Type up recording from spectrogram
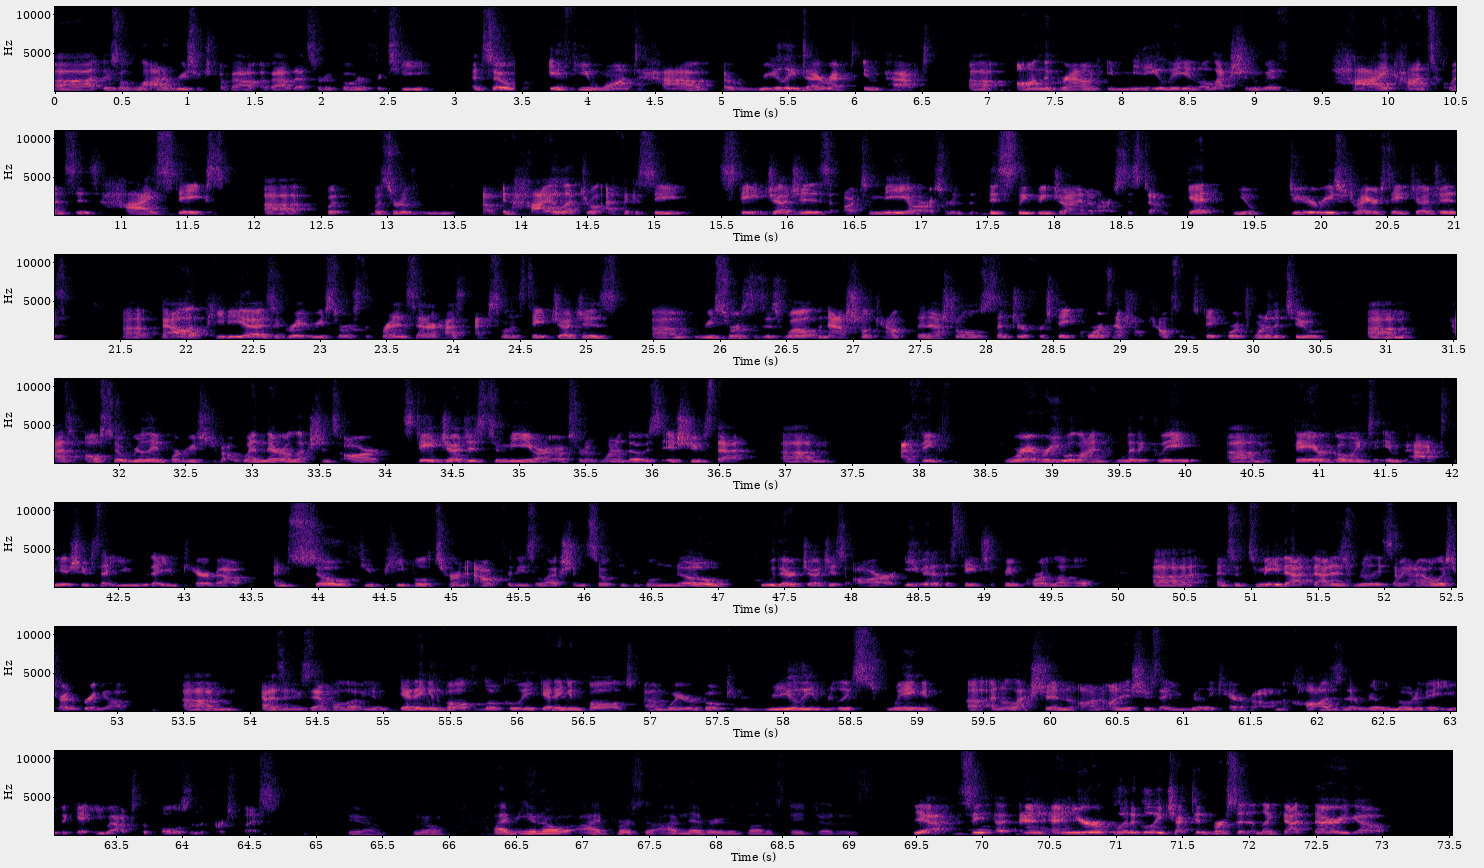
Uh, there's a lot of research about about that sort of voter fatigue. And so, if you want to have a really direct impact uh, on the ground immediately in an election with high consequences, high stakes, uh, but but sort of uh, in high electoral efficacy, state judges are to me are sort of this sleeping giant of our system. Get you know do your research about your state judges. Uh, Ballotpedia is a great resource. The Brennan Center has excellent state judges um, resources as well. The National Count, the National Center for State Courts, National Council for State Courts, one of the two, um, has also really important research about when their elections are. State judges, to me, are, are sort of one of those issues that um, I think wherever you align politically, um, they are going to impact the issues that you that you care about. And so few people turn out for these elections. So few people know who their judges are, even at the state supreme court level. Uh, and so to me, that that is really something I always try to bring up um, as an example of you know getting involved locally, getting involved um, where your vote can really really swing uh, an election on on issues that you really care about, on the causes that really motivate you, that get you out to the polls in the first place. Yeah, no, I've you know I personally I've never even thought of state judges. Yeah, see, and and you're a politically checked in person, and like that, there you go.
